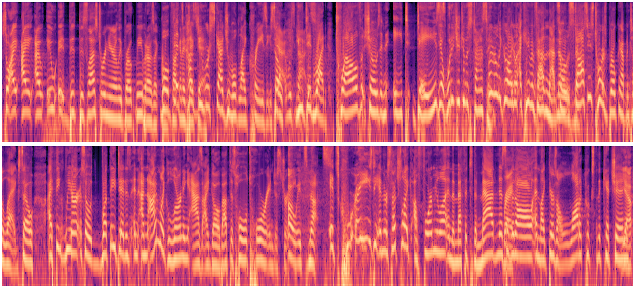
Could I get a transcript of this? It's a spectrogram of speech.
So I, I, I it, it, this last tour nearly broke me, but I was like, well, it's because you were scheduled like crazy. So Yeah, it was you nuts. did what? 12 shows in eight days? yeah. What did you do with Stassi? Literally, girl, I don't. I can't even fathom that. No, so. Stassi's tour is broken up into legs. So I think we are. So what they did is, and, and I'm like learning as I go about this whole tour industry. Oh, it's nuts. It's crazy, and there's such like a formula and the method to the madness Right. of it all, and like there's a lot of cooks in the kitchen. Yep.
